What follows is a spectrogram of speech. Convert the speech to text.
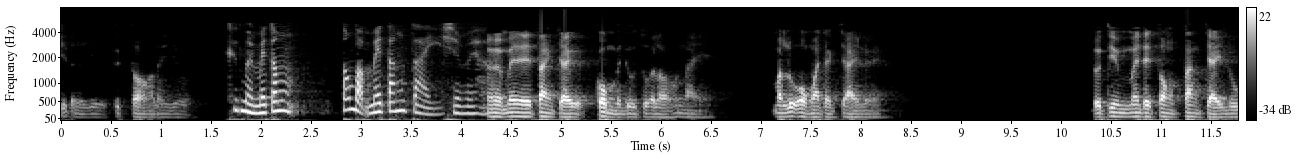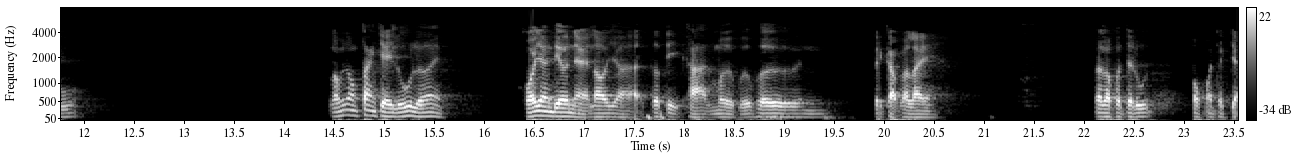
คิดอะไรอยู่ ตึกตองอะไรอยู่ คือเหมือนไม่ต้องต้องแบบไม่ตั้งใจใช่ไหมคะเออไม่ได้ตั้งใจก้มไปดูตัวเราข้างใน มันรู้ออกมาจากใจเลย โดยที่ไม่ได้ต้องตั้งใจรู้ เราไม่ต้องตั้งใจรู้เลย ขออย่างเดียวเนี่ย เราอย่าสติขาดเมื่อเผลอเพลินไปกับอะไร แล้วเราก็จะรู้ออกมาจากใจ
